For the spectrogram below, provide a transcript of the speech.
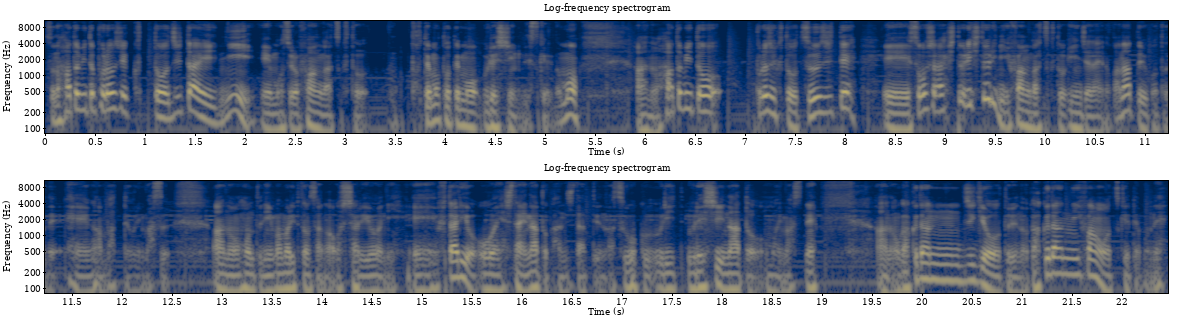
そのハートビートプロジェクト自体に、えー、もちろんファンがつくととてもとても嬉しいんですけれどもあのハートビートプロジェクトを通じて、えー、奏者一人一人にファンがつくといいんじゃないのかなということで、えー、頑張っております。あの、本当にママリプトンさんがおっしゃるように、えー、2人を応援したいなと感じたっていうのはすごくうり嬉しいなと思いますね。あの、楽団事業というのは楽団にファンをつけてもね、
